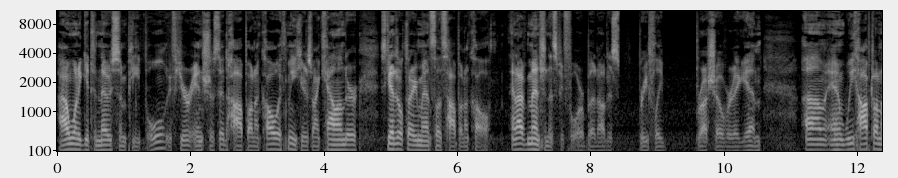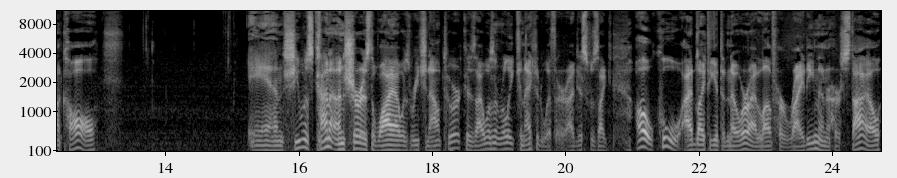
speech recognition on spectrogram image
I want to get to know some people. If you're interested, hop on a call with me. Here's my calendar. Schedule 30 minutes. Let's hop on a call." And I've mentioned this before, but I'll just briefly brush over it again. Um, and we hopped on a call and she was kind of unsure as to why I was reaching out to her because I wasn't really connected with her. I just was like, "Oh, cool! I'd like to get to know her. I love her writing and her style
